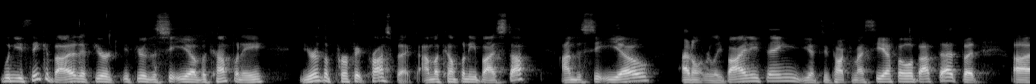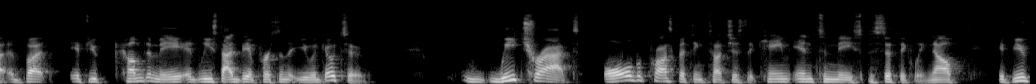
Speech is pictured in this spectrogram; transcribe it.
when you think about it, if you're if you're the CEO of a company you're the perfect prospect. I'm a company buy stuff. I'm the CEO. I don't really buy anything. You have to talk to my CFO about that. But uh, but if you come to me, at least I'd be a person that you would go to. We tracked all the prospecting touches that came into me specifically. Now, if you've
